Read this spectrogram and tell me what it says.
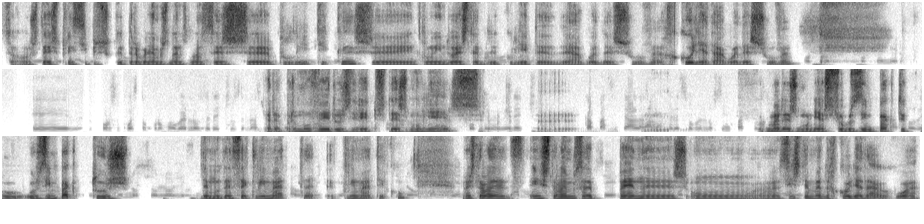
são os 10 princípios que trabalhamos nas nossas uh, políticas, incluindo esta de colheita de água da chuva, recolha da água da chuva, para promover os direitos das mulheres, uh, formar as mulheres sobre os, impacto, os impactos da mudança climática, nós instalamos apenas um sistema de recolha de água,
